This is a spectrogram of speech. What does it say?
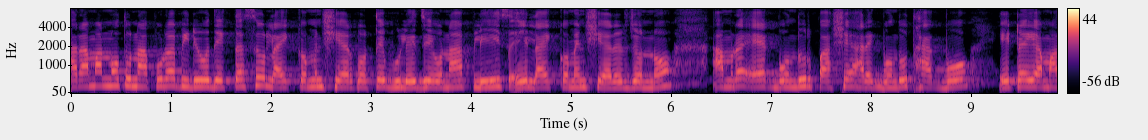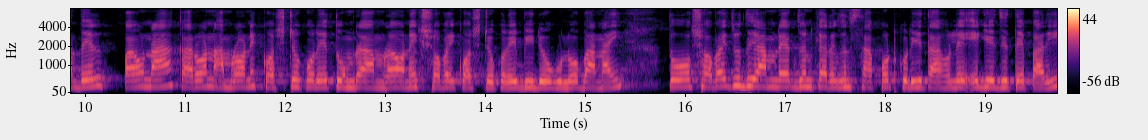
আর আমার নতুন আপুরা ভিডিও দেখতেছো লাইক কমেন্ট শেয়ার করতে ভুলে যেও না। প্লিজ এই লাইক কমেন্ট শেয়ারের জন্য আমরা এক বন্ধুর পাশে আরেক বন্ধু থাকব। এটাই আমাদের পাওনা, কারণ আমরা অনেক কষ্ট করে, তোমরা, আমরা অনেক সবাই কষ্ট করে ভিডিওগুলো বানাই। তো সবাই যদি আমরা একজনকে আরেকজন সাপোর্ট করি, তাহলে এগিয়ে যেতে পারি।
